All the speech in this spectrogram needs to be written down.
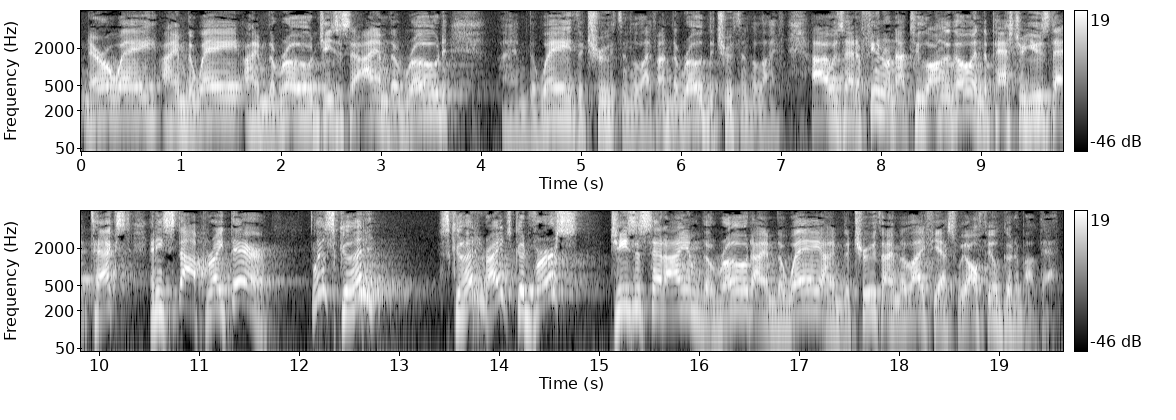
narrow way. I am the way, I am the road. Jesus said, I am the road. I am the way, the truth, and the life. I'm the road, the truth, and the life. I was at a funeral not too long ago, and the pastor used that text, and he stopped right there. That's good. It's good, right? It's good verse. Jesus said, I am the road, I am the way, I am the truth, I am the life. Yes, we all feel good about that.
